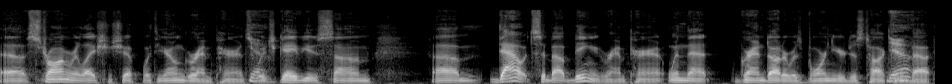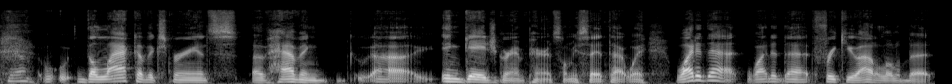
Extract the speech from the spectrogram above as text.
a strong relationship with your own grandparents, Yeah. which gave you some um, doubts about being a grandparent when that granddaughter was born you were just talking Yeah, about yeah. the lack of experience of having uh, engaged grandparents let me say it that way why did that why did that freak you out a little bit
